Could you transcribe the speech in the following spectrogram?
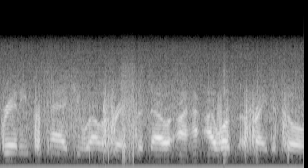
really prepared you well for it, but no, I, I wasn't afraid at all.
